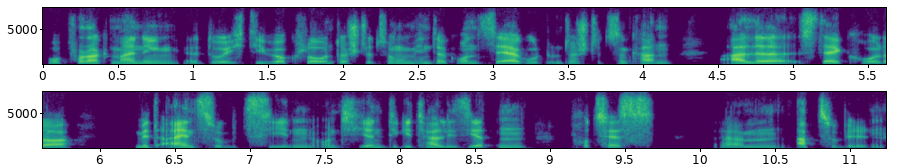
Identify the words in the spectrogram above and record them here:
wo Product Mining äh, durch die Workflow-Unterstützung im Hintergrund sehr gut unterstützen kann, alle Stakeholder mit einzubeziehen und hier einen digitalisierten Prozess ähm, abzubilden.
